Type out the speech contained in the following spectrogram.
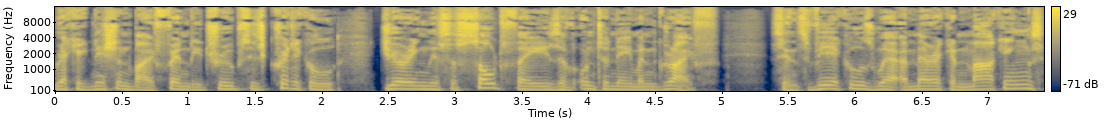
Recognition by friendly troops is critical during this assault phase of Unternehmen Greif, since vehicles wear American markings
